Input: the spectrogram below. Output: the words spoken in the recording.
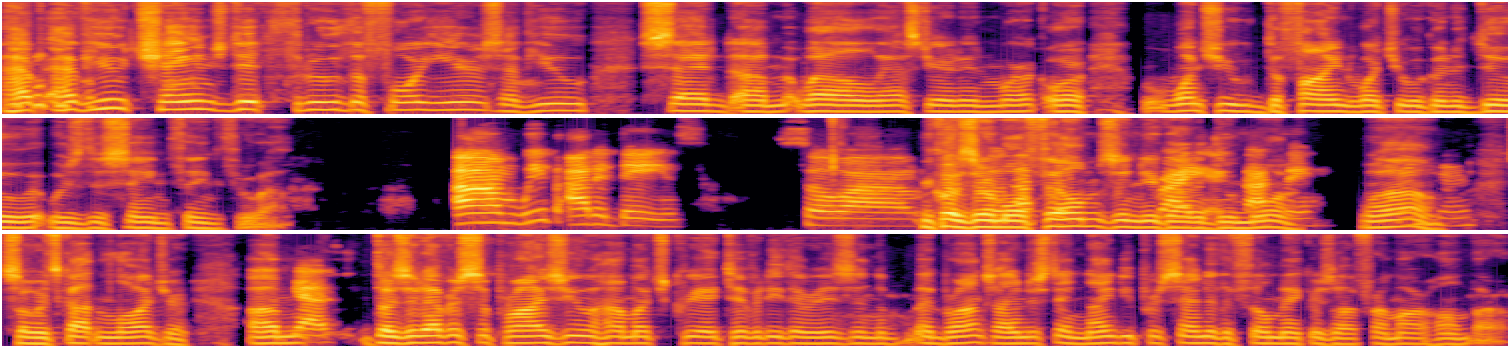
have have you changed it through the four years? Have you said, um, well, last year it didn't work, or once you defined what you were going to do, it was the same thing throughout? Um, we've added days, so um, Because there are more what- films and you got to do more. exactly. Wow. Mhm. So it's gotten larger. Um, Yes. Does it ever surprise you how much creativity there is in the uh, Bronx? I understand 90% of the filmmakers are from our home borough.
